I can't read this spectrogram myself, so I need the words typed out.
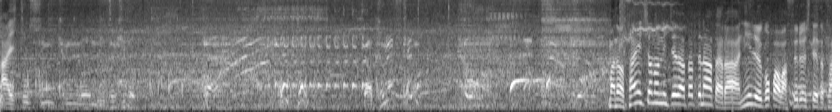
はい。まあでも最初の日程で当たってなかったから25%はスルーしてと考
